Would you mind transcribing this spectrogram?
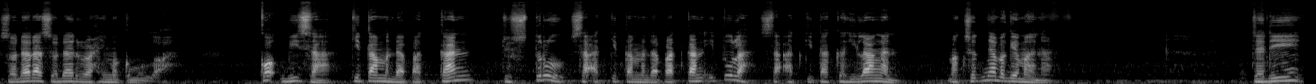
Saudara-saudari rahimakumullah. Kok bisa kita mendapatkan justru saat kita mendapatkan itulah saat kita kehilangan. Maksudnya bagaimana? Jadi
